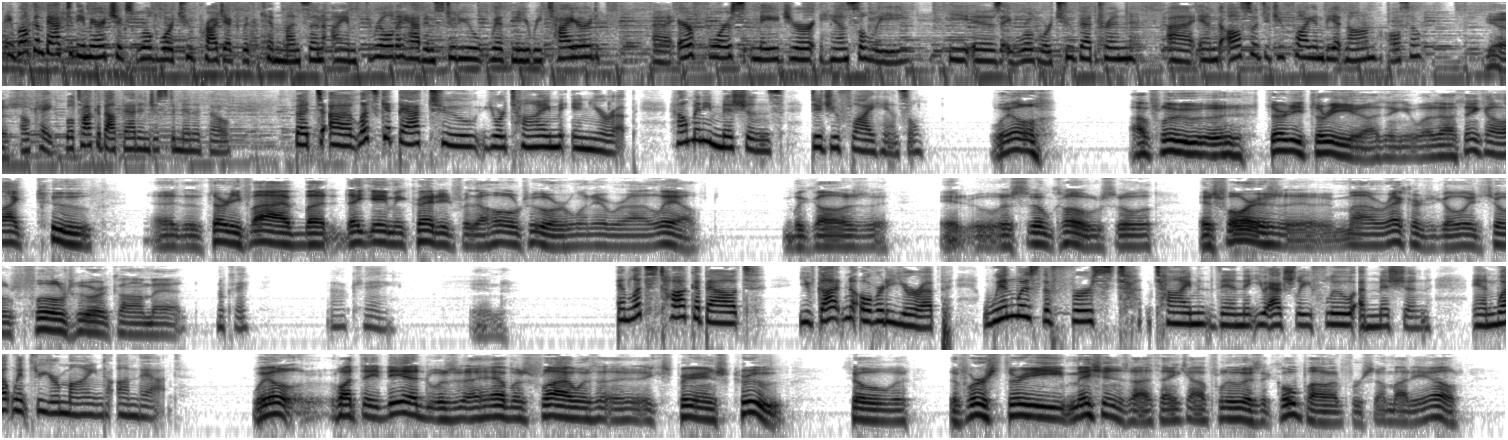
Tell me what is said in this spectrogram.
Hey, welcome back to the Americhicks World War II project with Kim Monson. I am thrilled to have in studio with me retired uh, Air Force Major Hansel Lee. He is a World War II veteran. Uh, and also, did you fly in Vietnam also? Yes. Okay, we'll talk about that in just a minute, though. But uh, let's get back to your time in Europe. How many missions did you fly, Hansel? Well, I flew uh, 33, I think it was. I think I liked two, uh, the 35, but they gave me credit for the whole tour whenever I left because uh, it was so close. So as far as uh, my records go, it shows full tour combat. Okay. Okay. And and let's talk about you've gotten over to Europe. When was the first time then that you actually flew a mission, and what went through your mind on that? Well, what they did was have us fly with an experienced crew. So uh, the first three missions, I think, I flew as a co-pilot for somebody else,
